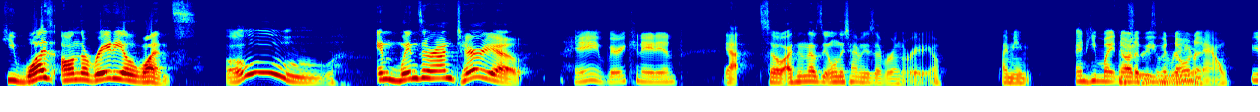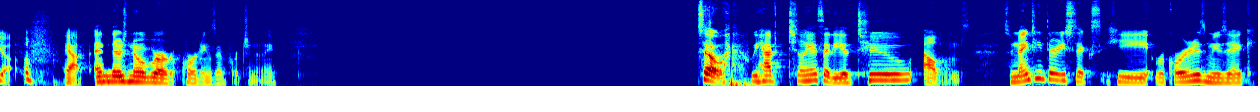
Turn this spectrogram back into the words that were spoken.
he was on the radio once. oh. in Windsor, Ontario. Hey, very Canadian. Yeah. So I think that was the only time he was ever on the radio. I mean, And he might not sure have he's on the even known it. now. Yeah. Yeah, and there's no recordings, unfortunately. So we have, like I said, he had two albums. So 1936, he recorded his music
